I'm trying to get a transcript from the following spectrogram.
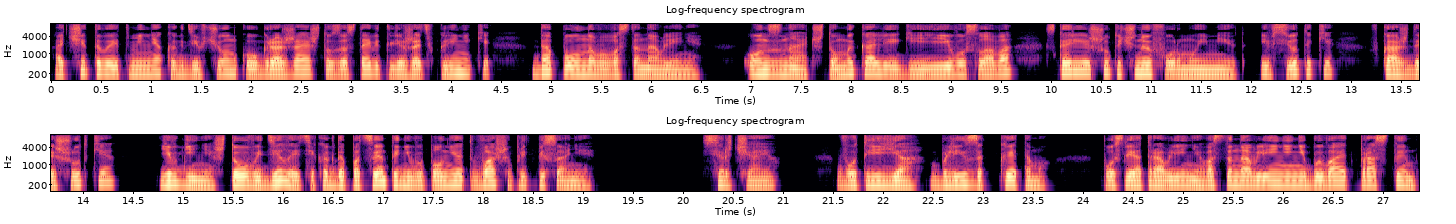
отчитывает меня как девчонку, угрожая, что заставит лежать в клинике до полного восстановления. Он знает, что мы коллеги, и его слова скорее шуточную форму имеют. И все-таки в каждой шутке «Евгения, что вы делаете, когда пациенты не выполняют ваши предписания?» Серчаю. Вот и я близок к этому. После отравления восстановление не бывает простым.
